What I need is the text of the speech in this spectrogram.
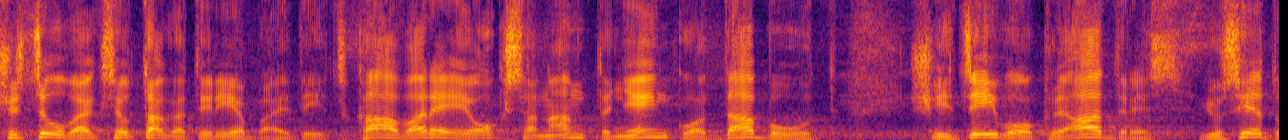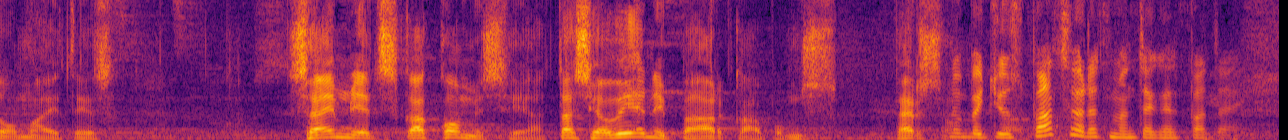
Šis cilvēks jau tagad ir iebaidīts. Kā varēja Oksana Antaņenko dabūt šī dzīvokļa adresi? Jūs iedomājaties, saimnieciskā komisijā. Tas jau vien ir pārkāpums personu. Nu, bet jūs pats varat man tagad pateikt?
